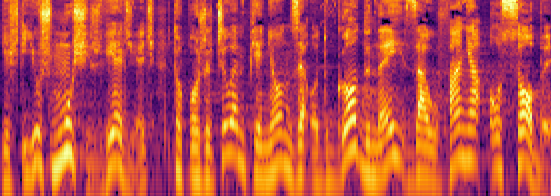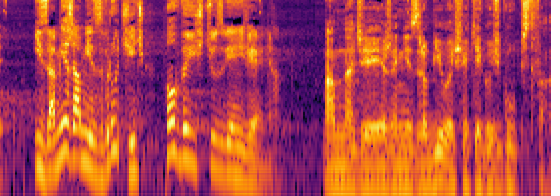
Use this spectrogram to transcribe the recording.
Jeśli już musisz wiedzieć, to pożyczyłem pieniądze od godnej zaufania osoby i zamierzam je zwrócić po wyjściu z więzienia. Mam nadzieję, że nie zrobiłeś jakiegoś głupstwa.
